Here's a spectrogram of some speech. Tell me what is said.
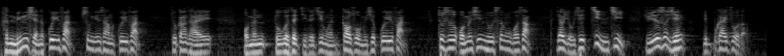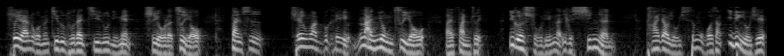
很明显的规范，圣经上的规范。就刚才。我们读过这几节经文，告诉我们一些规范，就是我们信徒生活上要有些禁忌，有些事情你不该做的。虽然我们基督徒在基督里面是有了自由，但是千万不可以滥用自由来犯罪。一个属灵的一个新人，他要有生活上一定有些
